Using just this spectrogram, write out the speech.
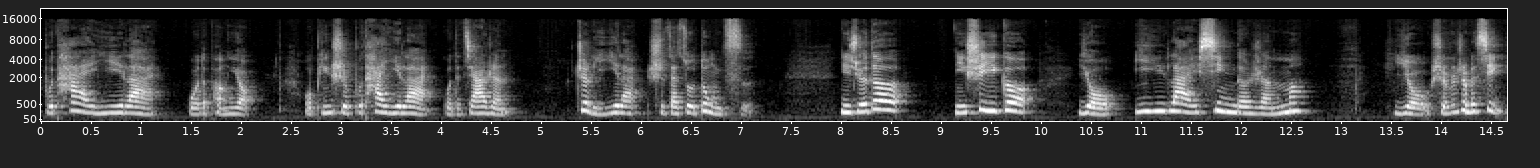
不太依赖我的朋友，我平时不太依赖我的家人。这里依赖是在做动词。你觉得你是一个有依赖性的人吗？有什么什么性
